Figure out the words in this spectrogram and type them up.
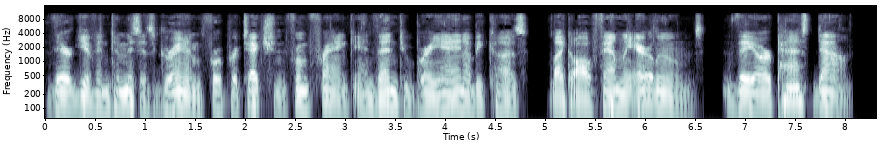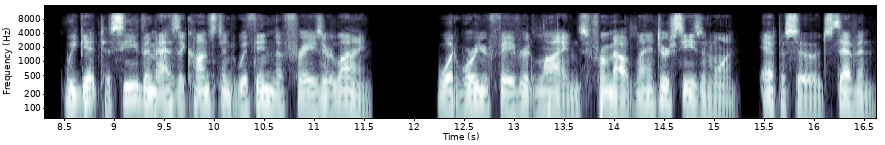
They're given to Mrs. Graham for protection from Frank and then to Brianna because, like all family heirlooms, they are passed down. We get to see them as a constant within the Fraser line. What were your favorite lines from Outlander Season 1, Episode 7?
